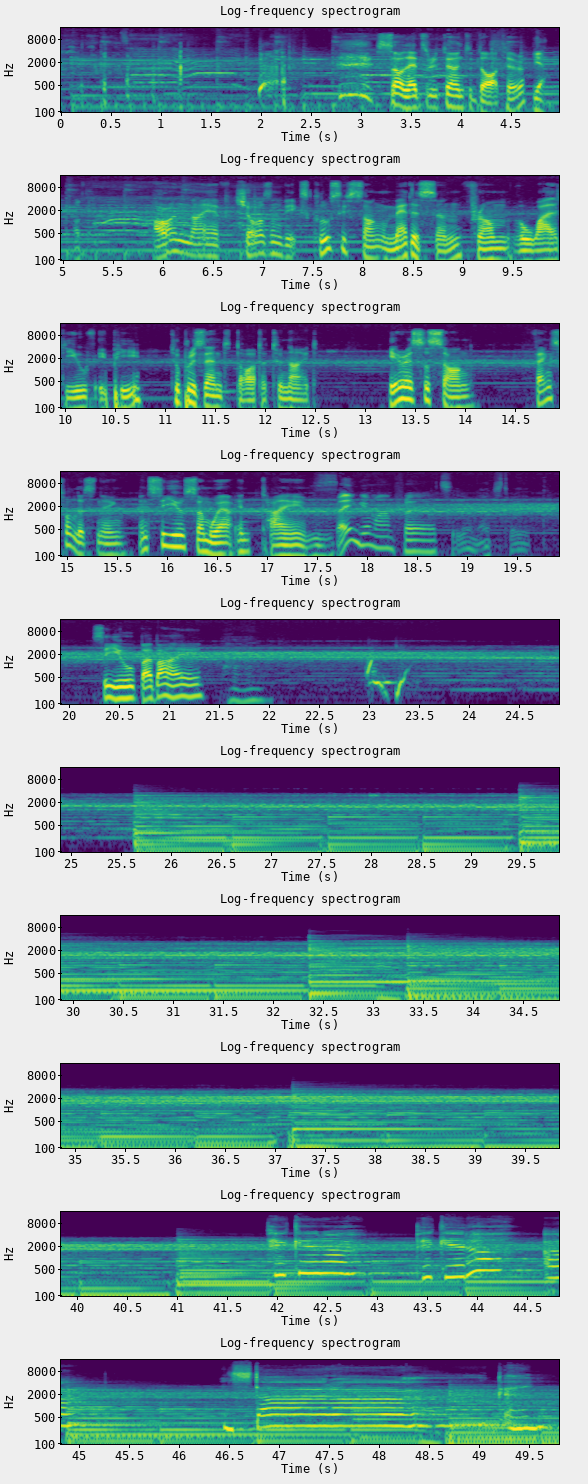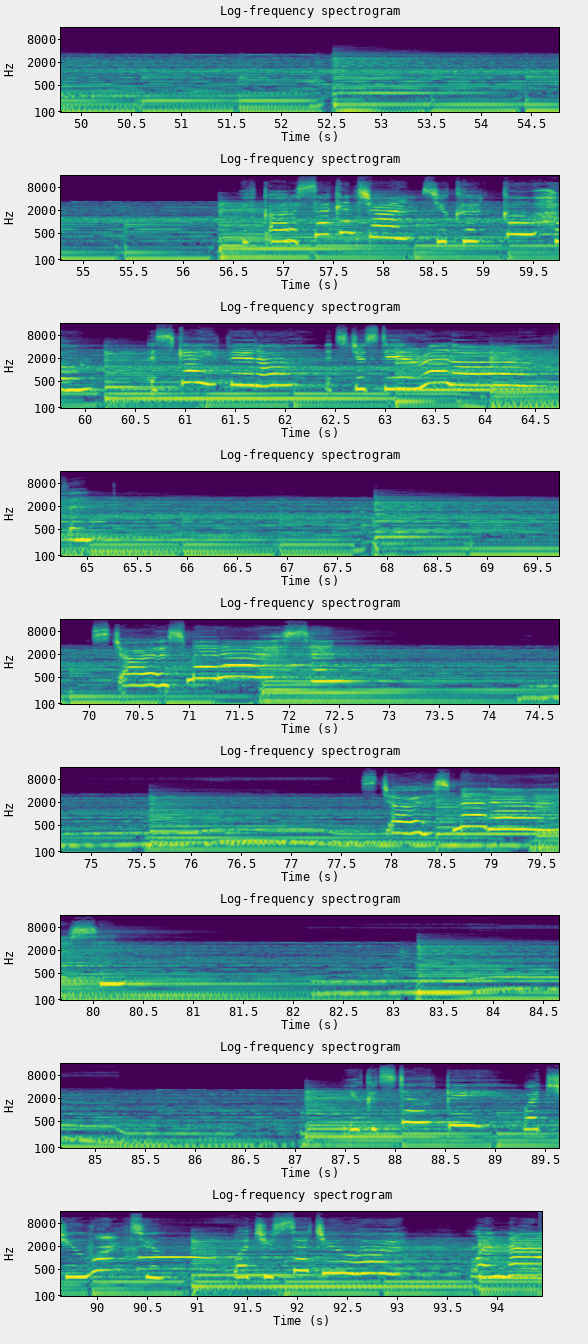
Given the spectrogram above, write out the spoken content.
So, let's return to Daughter. yeah, okay. Oren and I have chosen the exclusive song Medicine from the Wild Youth EP to present Daughter tonight. Here is the song. Thanks for listening and see you somewhere in time. Thank you, Manfred. See you next week. See you. Bye bye. Pick it up, pick it up, and start again. You've got a second chance, you could go home, escape it all, it's just irrelevant. It's just medicine. What you want to, what you said you were when I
